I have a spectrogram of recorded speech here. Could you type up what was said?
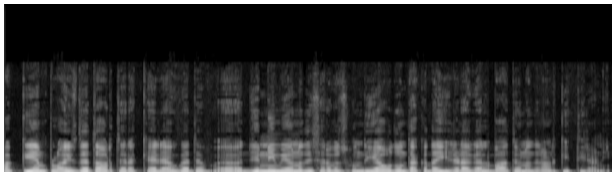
ਪੱਕੇ EMPLOYEES ਦੇ ਤੌਰ ਤੇ ਰੱਖਿਆ ਜਾਊਗਾ ਤੇ ਜਿੰਨੀ ਵੀ ਉਹਨਾਂ ਦੀ ਸਰਵਿਸ ਹੁੰਦੀ ਆ, ਉਦੋਂ ਤੱਕ ਦਾ ਹੀ ਜਿਹੜਾ ਗੱਲਬਾਤ ਹੈ ਉਹਨਾਂ ਦੇ ਨਾਲ ਕੀਤੀ ਜਾਣੀ ਹੈ।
